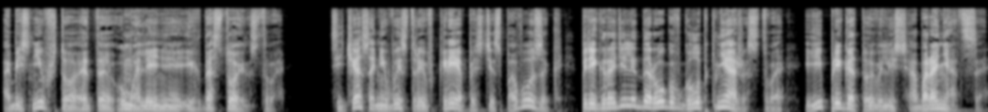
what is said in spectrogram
объяснив, что это умаление их достоинства. Сейчас они, выстроив крепость из повозок, переградили дорогу вглубь княжества и приготовились обороняться.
